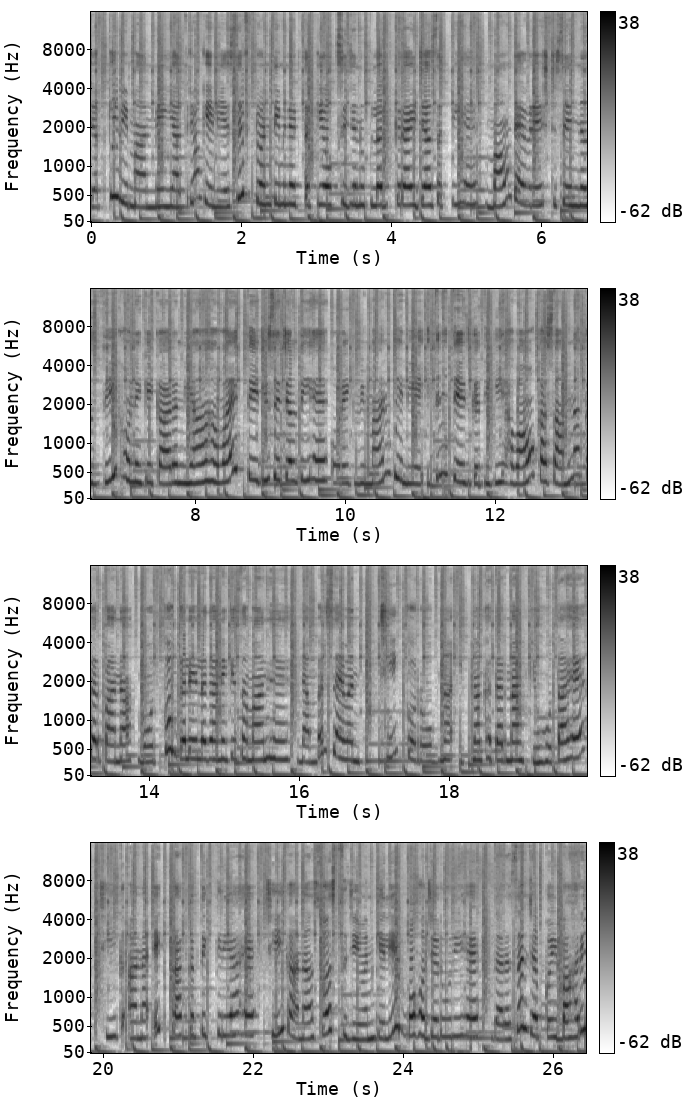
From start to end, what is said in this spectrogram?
जबकि विमान में यात्रियों के लिए सिर्फ़ 20 मिनट तक की ऑक्सीजन उपलब्ध कराई जा सकती है। माउंट एवरेस्ट से नज़दीक होने के कारण यहाँ हवाएँ तेज़ी से चलती है और एक विमान के लिए इतनी तेज गति की हवाओं का सामना कर पाना मौत को गले लगाने के समान है। नंबर सेवन छींक को रोकना इतना खतरनाक क्यों होता है? छींक आना एक प्राकृतिक क्रिया है। छींक आना स्वस्थ जीवन के लिए बहुत ज़रूरी है। दरअसल, जब कोई बाहरी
